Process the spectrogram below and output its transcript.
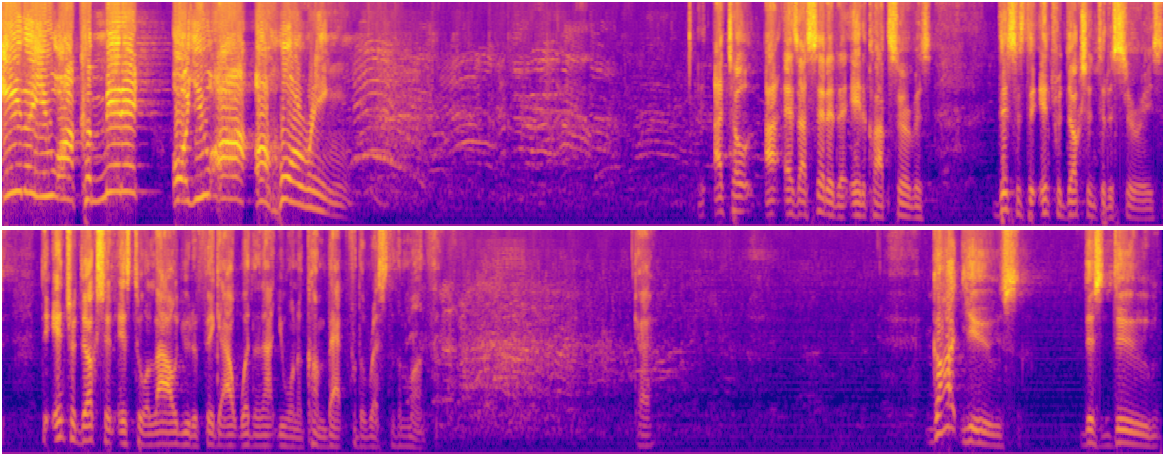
Either you are committed or you are a whoring. I told, I, as I said at the 8 o'clock service, this is the introduction to the series. The introduction is to allow you to figure out whether or not you want to come back for the rest of the month. Okay? God used this dude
